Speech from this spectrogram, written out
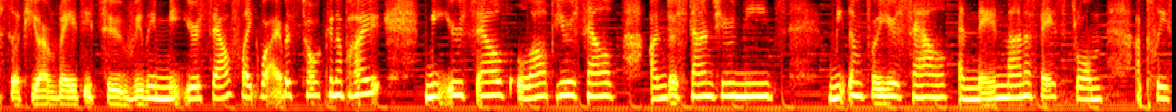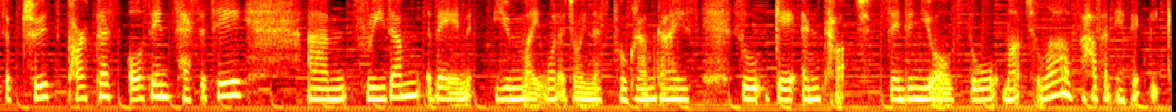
So, if you are ready to really meet yourself, like what I was talking about, meet yourself, love yourself, understand your needs, meet them for yourself, and then manifest from a place of truth, purpose, authenticity, um, freedom, then you might want to join this program, guys. So, get in touch. Sending you all so much love. Have an epic week.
